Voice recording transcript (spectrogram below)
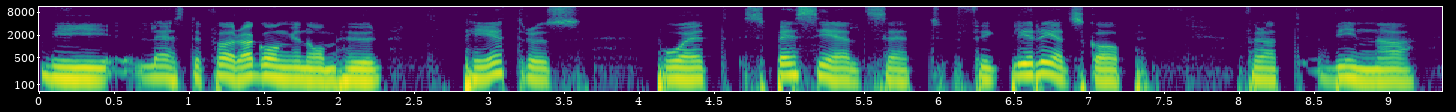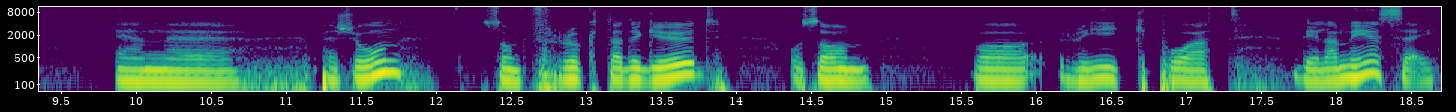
Vi läste förra gången om hur Petrus på ett speciellt sätt fick bli redskap för att vinna en eh, person som fruktade Gud och som var rik på att dela med sig.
